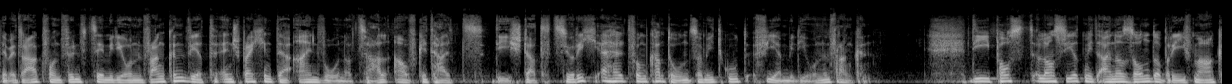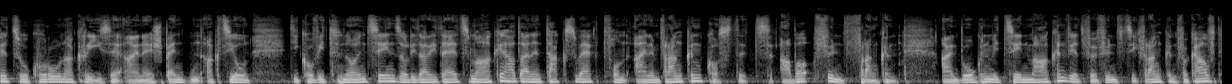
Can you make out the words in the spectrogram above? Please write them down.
Der Betrag von 15 Millionen Franken wird entsprechend der Einwohnerzahl aufgeteilt. Die Stadt Zürich erhält vom Kanton somit gut 4 Millionen Franken. Die Post lanciert mit einer Sonderbriefmarke zur Corona-Krise eine Spendenaktion. Die Covid-19-Solidaritätsmarke hat einen Taxwert von einem Franken, kostet aber fünf Franken. Ein Bogen mit zehn Marken wird für 50 Franken verkauft.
